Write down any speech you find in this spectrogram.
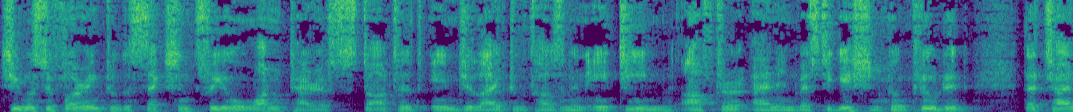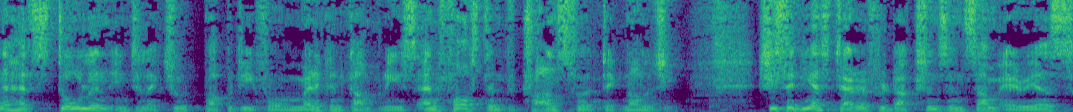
She was referring to the Section 301 tariffs started in July 2018 after an investigation concluded that China had stolen intellectual property from American companies and forced them to transfer technology. She said, yes, tariff reductions in some areas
